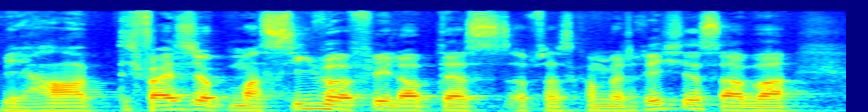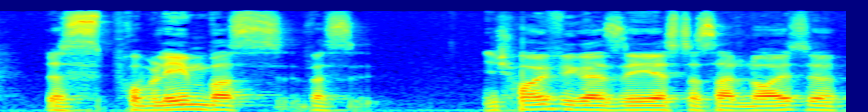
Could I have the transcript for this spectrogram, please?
ja, ich weiß nicht, ob massiver Fehler, ob das, ob das komplett richtig ist, aber das Problem, was, was ich häufiger sehe, ist, dass halt Leute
